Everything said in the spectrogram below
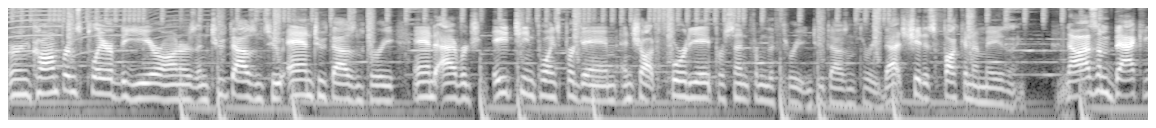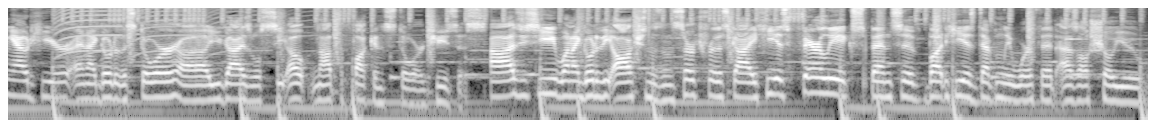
Earned Conference Player of the Year honors in 2002 and 2003, and averaged 18 points per game and shot 48% from the three in 2003. That shit is fucking amazing. Now, as I'm backing out here and I go to the store, uh, you guys will see. Oh, not the fucking store. Jesus. Uh, as you see, when I go to the auctions and search for this guy, he is fairly expensive, but he is definitely worth it, as I'll show you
